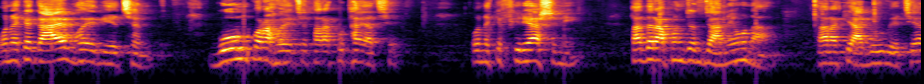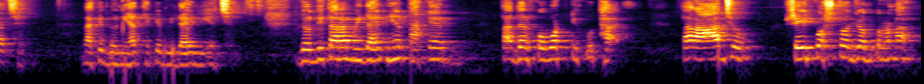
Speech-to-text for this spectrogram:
অনেকে গায়েব হয়ে গিয়েছেন। গুম করা হয়েছে, তারা কোথায় আছে? অনেকে ফিরে আসেনি। তাদের আপনজন জানেও না, তারা কি আদৌ বেঁচে আছে, নাকি দুনিয়া থেকে বিদায় নিয়েছে? যদি তারা বিদায় নিয়ে থাকেন, তাদের কবরটি কোথায়? তারা আজও সেই কষ্ট, যন্ত্রণা,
